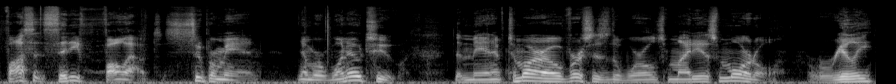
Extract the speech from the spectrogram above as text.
Fawcett City Fallout, Superman, number 102, The Man of Tomorrow versus the world's mightiest mortal. Really?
